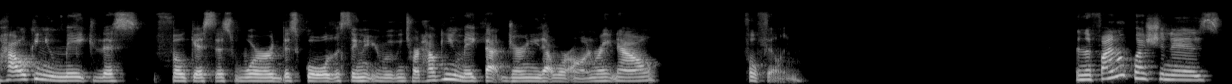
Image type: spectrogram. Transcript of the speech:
how can you make this focus, this word, this goal, this thing that you're moving toward, how can you make that journey that we're on right now fulfilling? And the final question is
